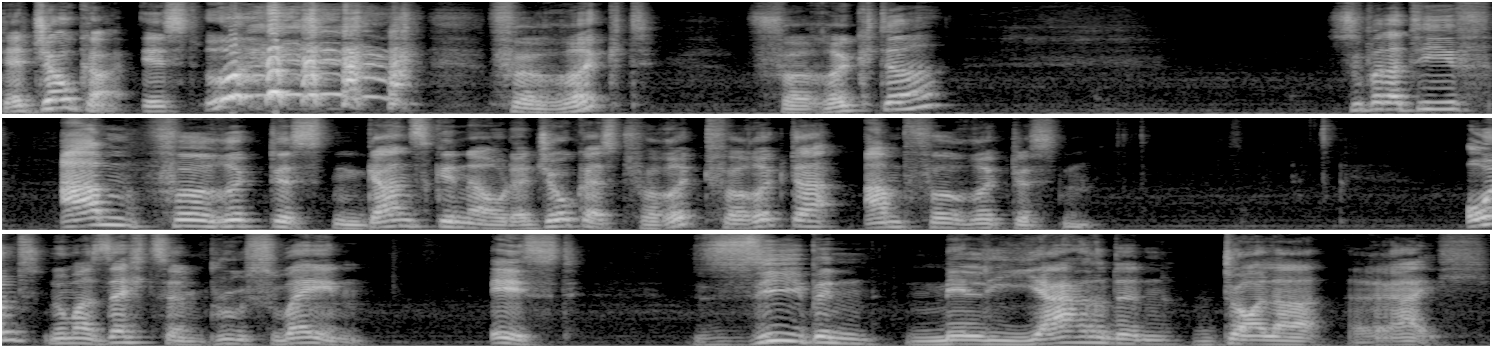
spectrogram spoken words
Der Joker ist verrückt, verrückter, Superlativ am verrücktesten. Ganz genau. Der Joker ist verrückt, verrückter, am verrücktesten. Und Nummer 16, Bruce Wayne, ist 7 Milliarden Dollar reich.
